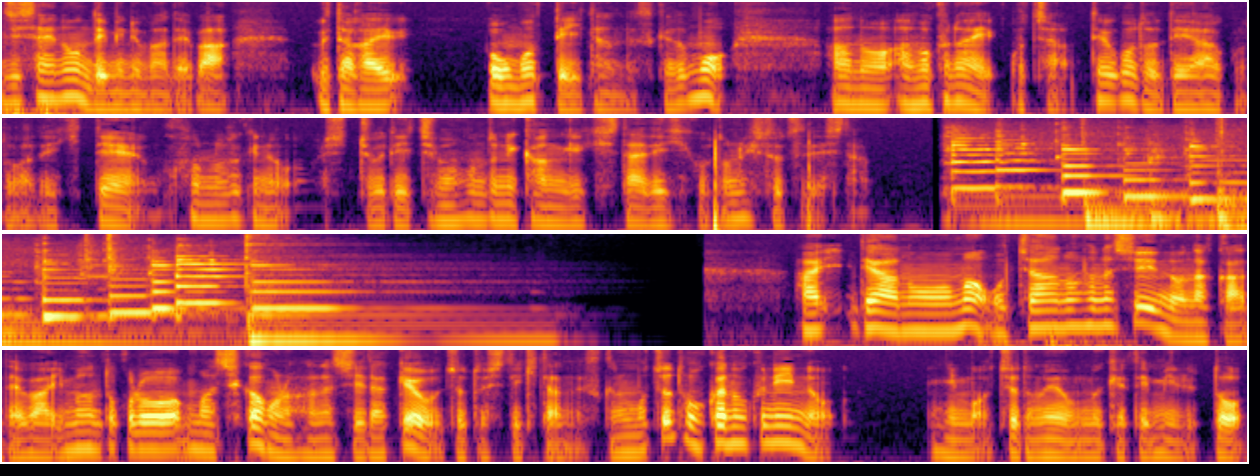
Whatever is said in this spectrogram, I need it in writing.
実際飲んでみるまでは疑いを持っていたんですけどもあの甘くないお茶ということで出会うことができてその時の出張で一番本当に感激した出来事の一つでした。はい、であのまあお茶の話の中では今のところ、まあ、シカゴの話だけをちょっとしてきたんですけどもちょっと他の国のにもちょっと目を向けてみると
